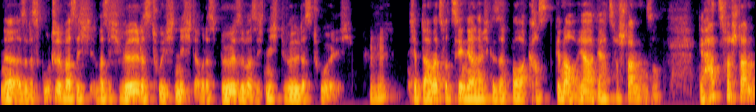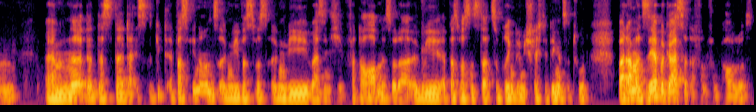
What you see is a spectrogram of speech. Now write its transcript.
Ne? Also das Gute, was ich, was ich will, das tue ich nicht, aber das Böse, was ich nicht will, das tue ich. Mhm. Ich habe damals vor zehn Jahren habe ich gesagt, boah, krass, genau, ja, der hat es verstanden so. Der hat es verstanden. Ähm, ne, da- das, da, da ist, gibt etwas in uns irgendwie, was, was irgendwie, weiß ich nicht, verdorben ist oder irgendwie etwas, was uns dazu bringt, irgendwie schlechte Dinge zu tun. War damals sehr begeistert davon, von Paulus.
